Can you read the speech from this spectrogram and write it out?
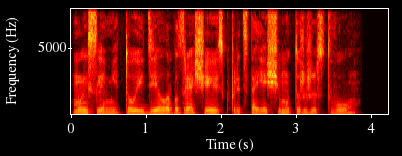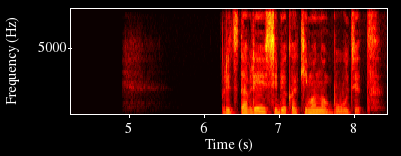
Мыслями то и дело возвращаюсь к предстоящему торжеству. Представляю себе, каким оно будет,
